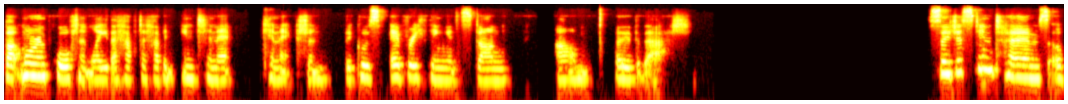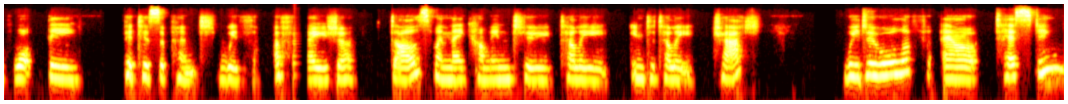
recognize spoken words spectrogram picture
But more importantly, they have to have an internet connection because everything is done um, over that. So just in terms of what the participant with aphasia does when they come into tele into tele chat, we do all of our testing,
